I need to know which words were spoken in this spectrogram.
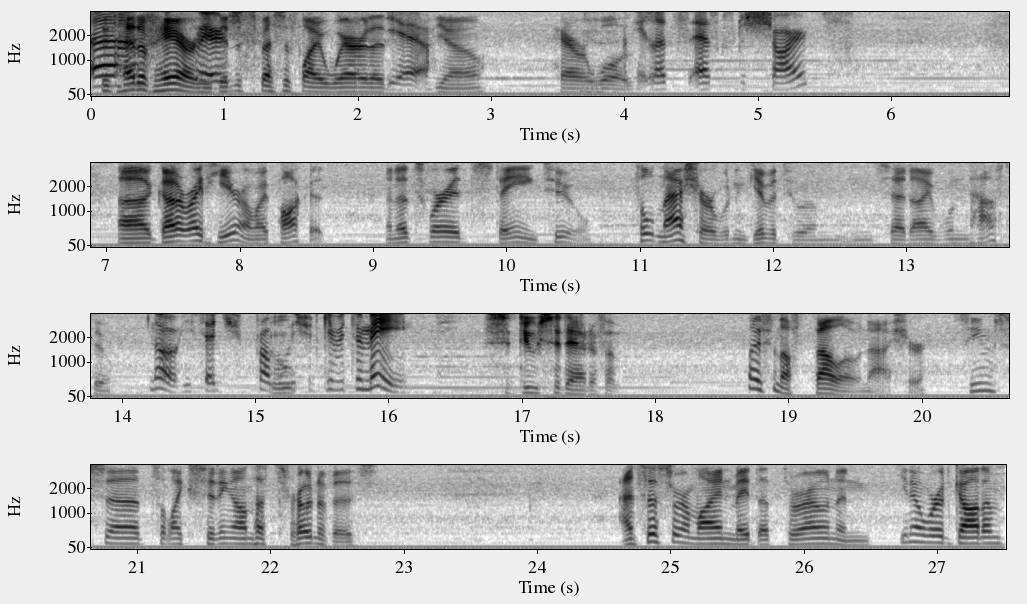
His head of Uh, hair. He didn't specify where that Yeah. you know hair was. Okay, let's ask for the shards. Uh, got it right here on my pocket, and that's where it's staying too. Told Nasher wouldn't give it to him, and said I wouldn't have to. No, he said you probably Ooh. should give it to me. Seduce it out of him. Nice enough fellow, Nasher. Seems uh, to like sitting on that throne of his. Ancestor of mine made that throne, and you know where it got him?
